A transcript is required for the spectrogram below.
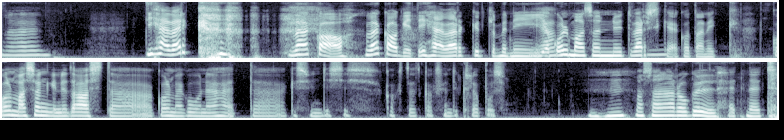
äh, tihe värk. Väga, vägagi tihe värk, ütleme nii, ja kolmas on nüüd värske kodanik kolmas ongi nüüd aasta kolmekuune jah, et äh, kes sündis siis kaks tuhat kakskümmend üks lõpus mm. -hmm, ma saan aru küll, et need,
